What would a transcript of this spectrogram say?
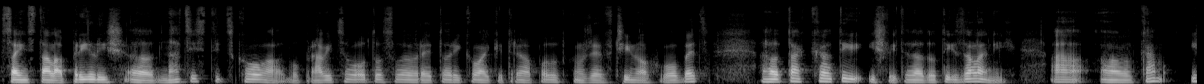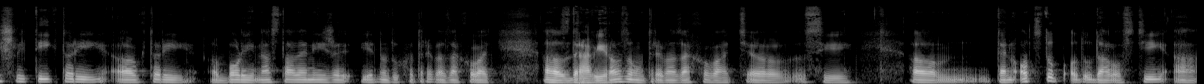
sa im stala príliš e, nacistickou alebo pravicovou to svojou retorikou, aj keď treba podotknúť, že v činoch vôbec, e, tak e, tí išli teda do tých zelených. A kam išli tí, ktorí, ktorí boli nastavení, že jednoducho treba zachovať zdravý rozum, treba zachovať si ten odstup od udalosti a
